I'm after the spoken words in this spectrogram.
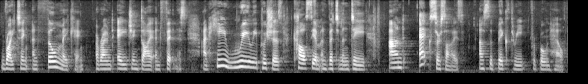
writing and filmmaking around aging, diet and fitness. And he really pushes calcium and vitamin D and exercise as the big three for bone health.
